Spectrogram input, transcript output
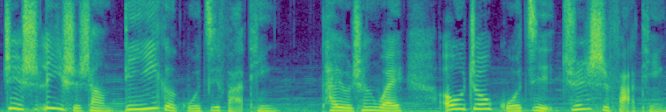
这是历史上第一个国际法庭，它又称为欧洲国际军事法庭。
